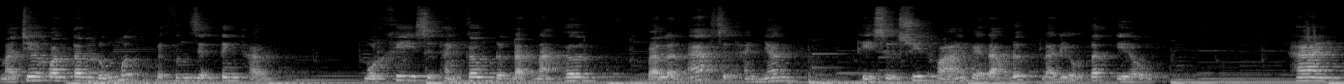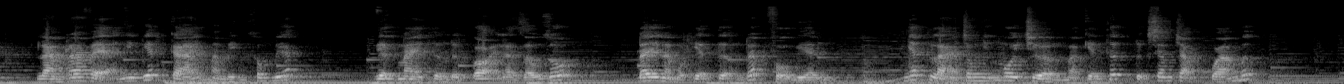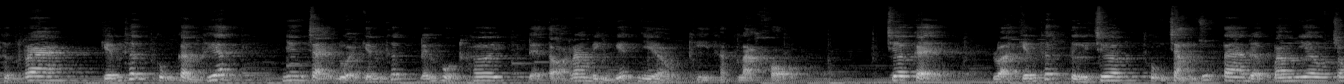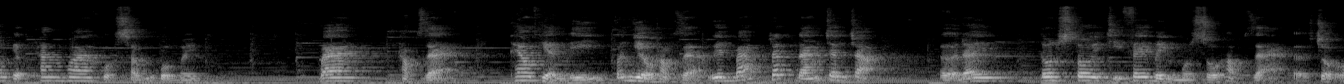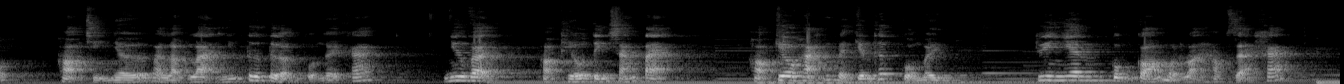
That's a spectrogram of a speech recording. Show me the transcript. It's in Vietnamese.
mà chưa quan tâm đúng mức về phương diện tinh thần. Một khi sự thành công được đặt nặng hơn và lấn át sự thành nhân, thì sự suy thoái về đạo đức là điều tất yếu. Hai, làm ra vẻ như biết cái mà mình không biết. Việc này thường được gọi là giấu dốt đây là một hiện tượng rất phổ biến nhất là trong những môi trường mà kiến thức được xem trọng quá mức thực ra kiến thức cũng cần thiết nhưng chạy đuổi kiến thức đến hụt hơi để tỏ ra mình biết nhiều thì thật là khổ chưa kể loại kiến thức từ chương cũng chẳng giúp ta được bao nhiêu trong việc thăng hoa cuộc sống của mình 3. Học giả Theo thiền ý, có nhiều học giả uyên bác rất đáng trân trọng. Ở đây, Tolstoy chỉ phê bình một số học giả ở chỗ họ chỉ nhớ và lặp lại những tư tưởng của người khác. Như vậy, họ thiếu tính sáng tạo họ kiêu hãnh về kiến thức của mình. Tuy nhiên cũng có một loại học giả khác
